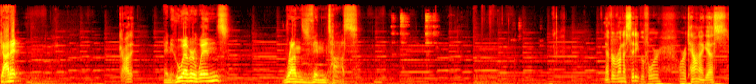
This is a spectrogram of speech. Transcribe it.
Got it? Got it. And whoever wins runs Vintas. Never run a city before, or a town, I guess.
